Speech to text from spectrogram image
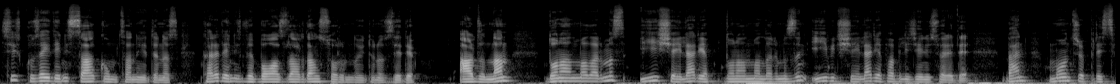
siz Kuzey Deniz Sağ Komutanıydınız, Karadeniz ve Boğazlardan sorumluydunuz dedi. Ardından donanmalarımız iyi şeyler yap donanmalarımızın iyi bir şeyler yapabileceğini söyledi. Ben Montreux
